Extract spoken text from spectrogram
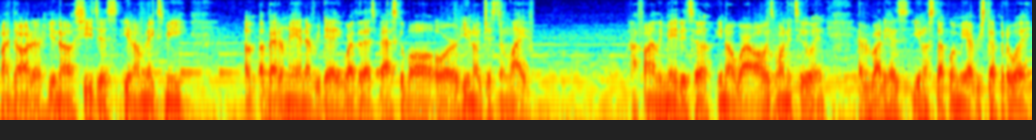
my daughter. You know, she just, you know, makes me a, a, better man every day, whether that's basketball or, you know, just in life. I finally made it to, you know, where I always wanted to, and everybody has, you know, stuck with me every step of the way.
